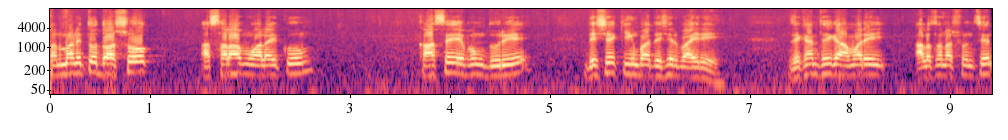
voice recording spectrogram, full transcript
সম্মানিত দর্শক, আসসালামু আলাইকুম। কাছে এবং দূরে, দেশে কিংবা দেশের বাইরে, যেখান থেকে আমার এই আলোচনা শুনছেন,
